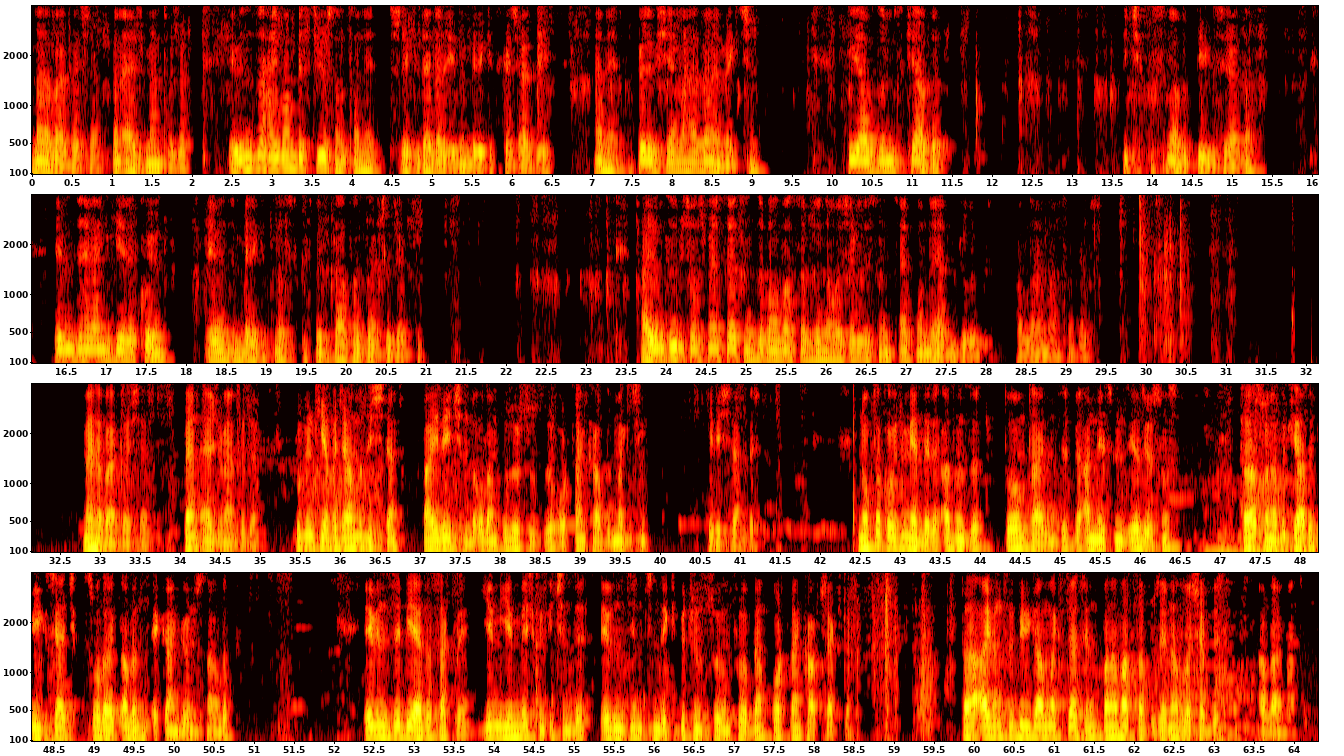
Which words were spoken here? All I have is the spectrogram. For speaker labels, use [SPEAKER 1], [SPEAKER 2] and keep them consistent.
[SPEAKER 1] Merhaba arkadaşlar, ben Ercüment Hoca. Evinizde hayvan besliyorsanız hani sürekli derler evin bereketi kaçar diye. Hani böyle bir şeye mahal vermemek için bu yazdığımız kağıdı bir çıktısını alıp bilgisayardan evinizde herhangi bir yere koyun. Evinizin bereketi nasip kısmeti daha fazla açılacaktır. Ayrıntılı bir çalışma isterseniz de bana WhatsApp üzerinden ulaşabilirsiniz. Her konuda yardımcı olabilirim. Allah'a emanet olun arkadaşlar. Merhaba arkadaşlar. Ben Ercüment Hoca. Bugünkü yapacağımız işlem aile içinde olan huzursuzluğu ortadan kaldırmak için bir işlemdir. Nokta koyduğum yerlere adınızı, doğum tarihinizi ve anne isminizi yazıyorsunuz. Daha sonra bu kağıdı bilgisayar çıktısı olarak alın, ekran görüntüsünü alıp evinizde bir yerde saklayın. 20-25 gün içinde evinizin içindeki bütün sorun, problem ortadan kalkacaktır. Daha ayrıntılı bilgi almak isterseniz bana WhatsApp üzerinden ulaşabilirsiniz. Allah'a emanet olun.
